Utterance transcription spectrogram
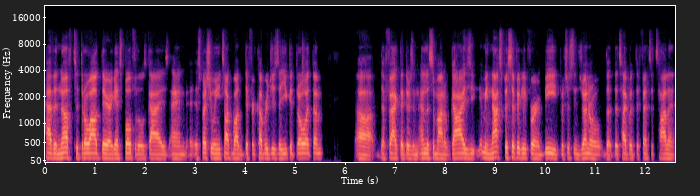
have enough to throw out there against both of those guys. And especially when you talk about the different coverages that you could throw at them, uh, the fact that there's an endless amount of guys. I mean, not specifically for Embiid, but just in general, the, the type of defensive talent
